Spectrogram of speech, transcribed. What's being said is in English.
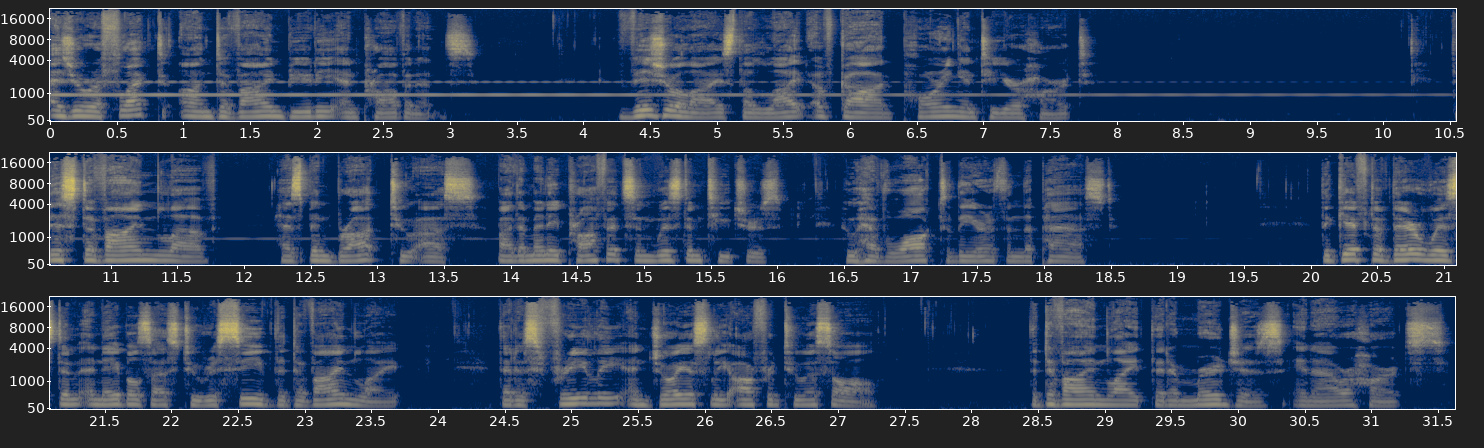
As you reflect on divine beauty and providence, visualize the light of God pouring into your heart. This divine love has been brought to us by the many prophets and wisdom teachers who have walked the earth in the past. The gift of their wisdom enables us to receive the divine light that is freely and joyously offered to us all the divine light that emerges in our hearts.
